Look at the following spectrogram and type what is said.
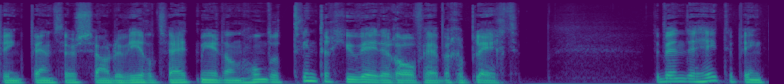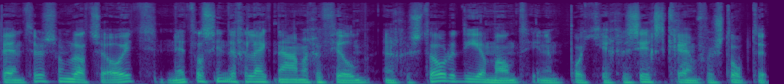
Pink Panthers zouden wereldwijd meer dan 120 juwelenroven hebben gepleegd. De bende heet de Pink Panthers omdat ze ooit, net als in de gelijknamige film... een gestolen diamant in een potje gezichtscrème verstopte.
